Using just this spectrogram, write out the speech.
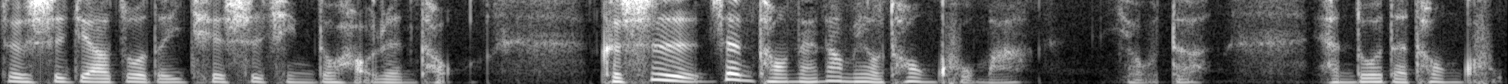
这个世界要做的一切事情都好认同，可是认同难道没有痛苦吗？有的，很多的痛苦，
